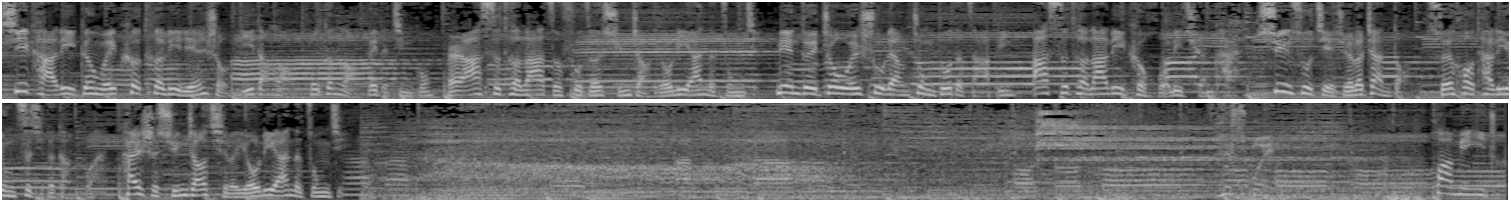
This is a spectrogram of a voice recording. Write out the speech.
西卡利跟维克特利联手抵挡老托跟老贝的进攻，而阿斯特拉则负责寻找尤利安的踪迹。面对周围数量众多的杂兵，阿斯特拉立刻火力全开，迅速解决了战斗。随后，他利用自己的感官，开始寻找。起了尤利安的踪迹。画面一转，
